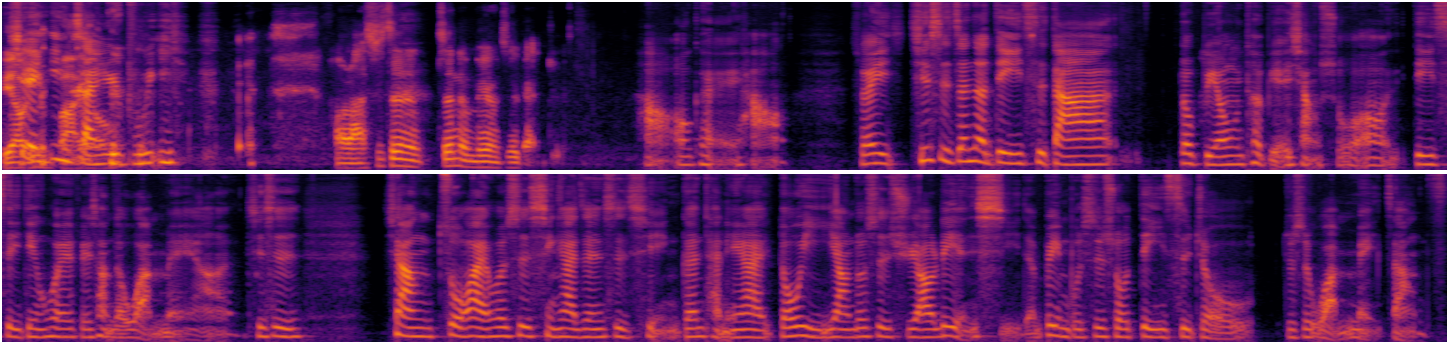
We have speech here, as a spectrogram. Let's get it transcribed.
现役展于不义。好啦，是真的，真的没有这感觉。好，OK，好。所以其实真的第一次，大家都不用特别想说哦，第一次一定会非常的完美啊。其实像做爱或是性爱这件事情，跟谈恋爱都一样，都是需要练习的，并不是说第一次就就是完美这样子。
